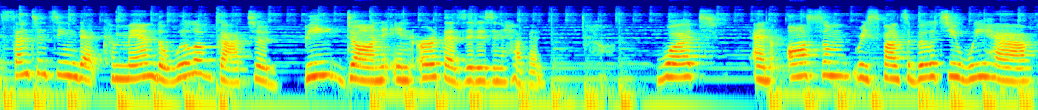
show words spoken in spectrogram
sentencing that command the will of God to be done in earth as it is in heaven. What an awesome responsibility we have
